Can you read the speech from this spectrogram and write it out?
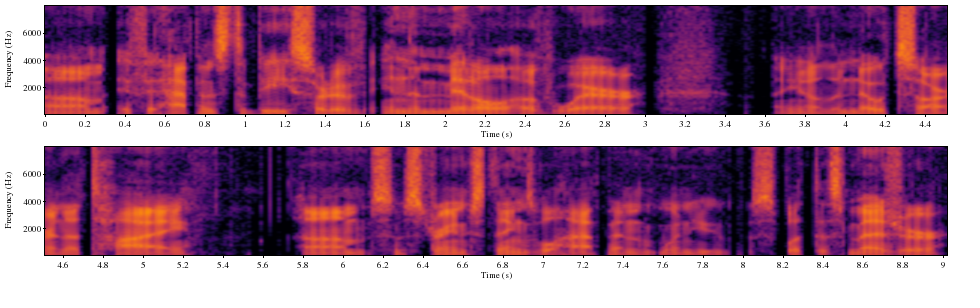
um, if it happens to be sort of in the middle of where you know the notes are in a tie, um, some strange things will happen when you split this measure.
